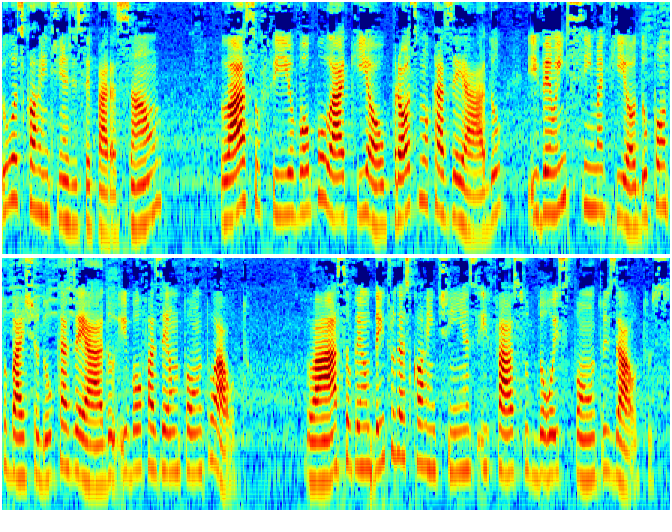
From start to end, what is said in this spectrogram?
duas correntinhas de separação, laço fio, vou pular aqui, ó, o próximo caseado e venho em cima aqui, ó, do ponto baixo do caseado e vou fazer um ponto alto. Laço, venho dentro das correntinhas e faço dois pontos altos.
